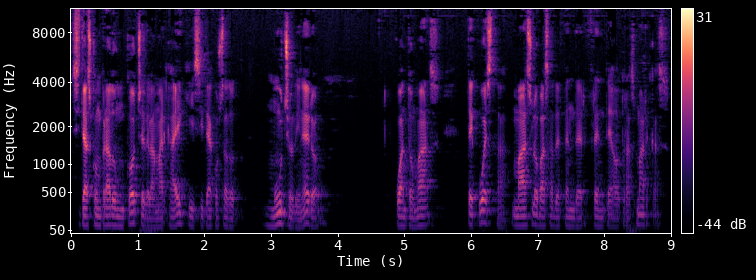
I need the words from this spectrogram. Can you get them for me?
Si te has comprado un coche de la marca X y te ha costado mucho dinero, cuanto más te cuesta, más lo vas a defender frente a otras marcas.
